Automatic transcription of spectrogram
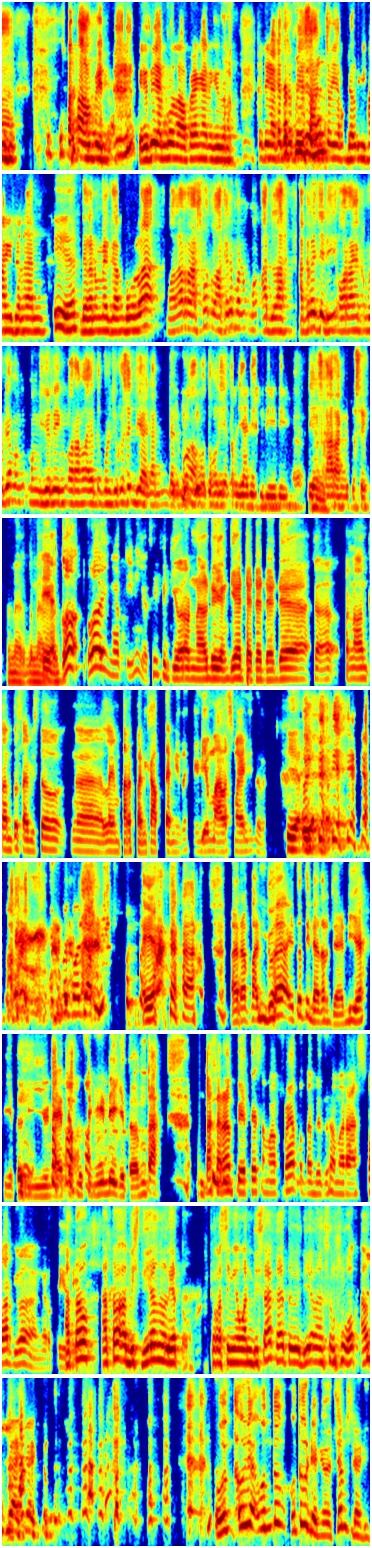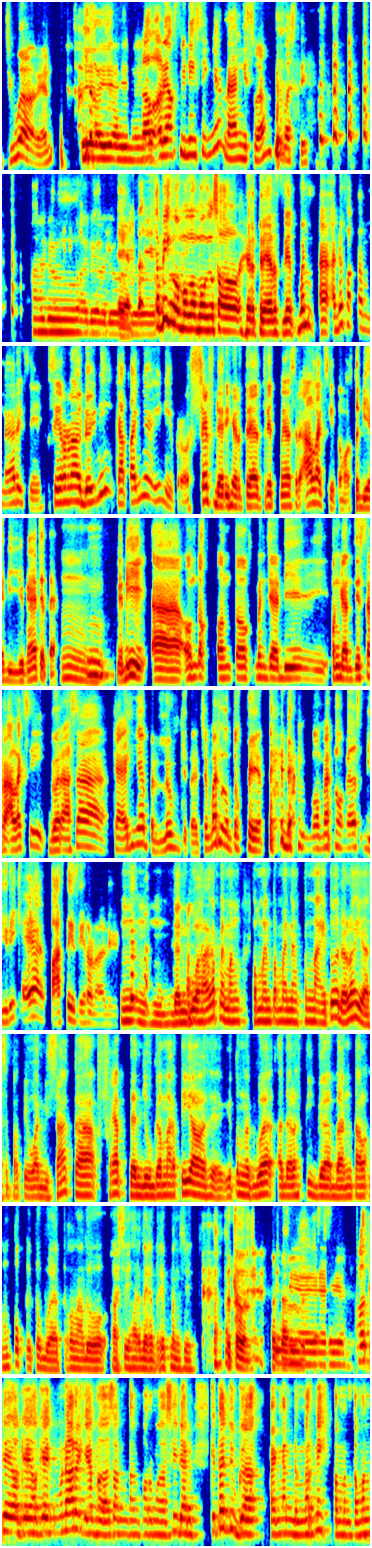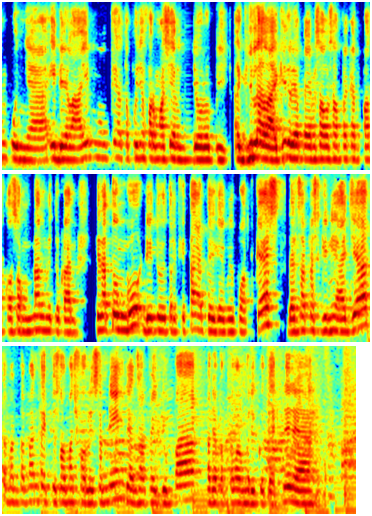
Alvin. Itu yang gue nggak pengen gitu. Ketika kita punya Sancho yang udah lihai dengan iya. dengan memegang bola malah Rashford akhirnya adalah akhirnya jadi orang yang kemudian menggiring orang lain untuk menuju ke dia kan dan gue nggak mau tuh lihat terjadi di, di, di, di yang hmm. sekarang gitu sih benar benar iya lo lo ingat ini gak sih video Ronaldo yang dia dada dada ke penonton terus habis itu ngelempar ban kapten itu yang dia malas main itu Iya, iya. Iya. Harapan gue itu tidak terjadi ya gitu di United musim ini gitu. Entah entah karena BT sama Fred atau BT sama Rashford gue gak ngerti sih. Atau atau abis dia ngelihat crossingnya Wan Bisaka tuh dia langsung walk out. Iya, iya. untung ya untung untung Daniel James sudah dijual kan. Iya iya iya. iya. Kalau lihat finishingnya nangis banget tuh pasti. Aduh, aduh, aduh. Ya, aduh. Tapi ngomong-ngomong soal hair dryer treatment, ada fakta menarik sih. Si Ronaldo ini katanya ini, bro, save dari hair dryer treatment Sir Alex gitu waktu dia di United ya. Hmm. hmm. Jadi uh, untuk untuk menjadi pengganti Sir Alex sih, gue rasa kayaknya belum gitu. Cuman untuk BT dan ngomel-ngomel sendiri kayak pasti sih Ronaldo. Hmm, hmm, hmm. Dan gue harap memang pemain-pemain yang kena itu adalah ya seperti Wan Bisaka, Fred dan juga Martial sih. Itu menurut gue adalah tiga bantal empuk itu buat Ronaldo kasih harder treatment sih. betul, betul. Iya, iya, iya. Oke, oke, oke. Menarik ya bahasan tentang formasi dan kita juga pengen denger nih teman-teman punya ide lain mungkin atau punya formasi yang jauh lebih eh, gila lagi dari apa yang saya sampaikan 406 gitu kan. Kita tunggu di Twitter kita at TGMI Podcast dan sampai segini aja teman-teman. Thank you so much for listening dan sampai jumpa pada pertemuan berikutnya. Dadah.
